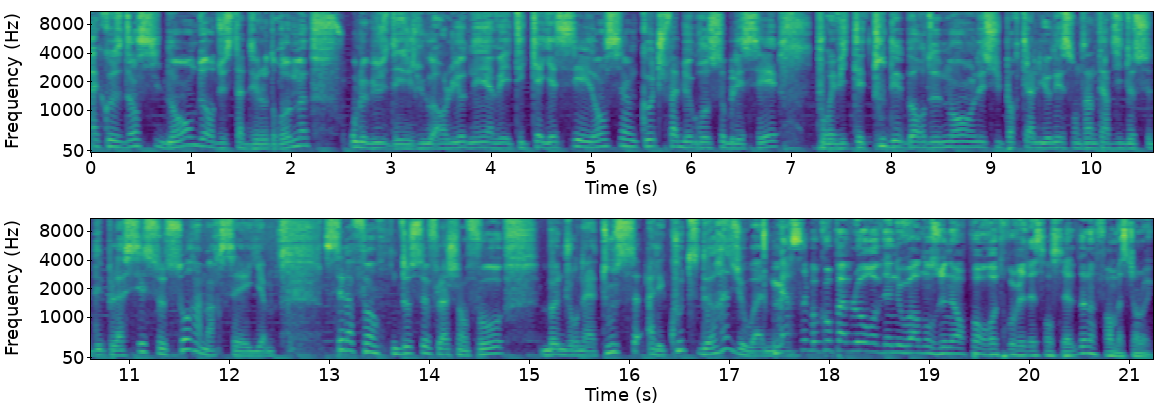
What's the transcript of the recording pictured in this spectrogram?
à cause d'incidents dehors du stade Vélodrome où le bus des joueurs lyonnais avait été caillassé et l'ancien coach Fabio Grosso blessé. Pour éviter tout débordement, les supporters lyonnais sont interdits de se déplacer ce soir à Marseille. C'est la fin de ce Flash Info. Bonne journée à tous à l'écoute de Radio One. Merci Pablo. Revenez nous voir dans une heure pour retrouver l'essentiel de l'information locale.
